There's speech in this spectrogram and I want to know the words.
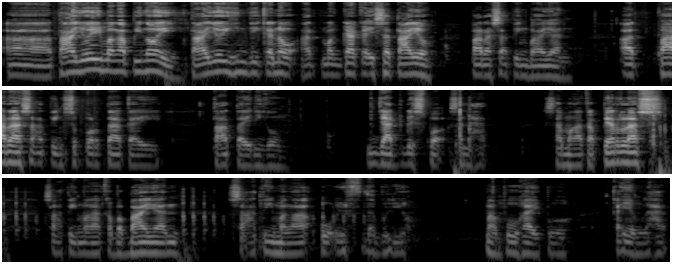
ah, tayo'y mga Pinoy, tayo'y hindi kano at magkakaisa tayo para sa ating bayan at para sa ating suporta kay Tatay Digong. God bless po sa lahat. Sa mga kaperlas, sa ating mga kababayan, sa ating mga OFW. Mabuhay po kayong lahat.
